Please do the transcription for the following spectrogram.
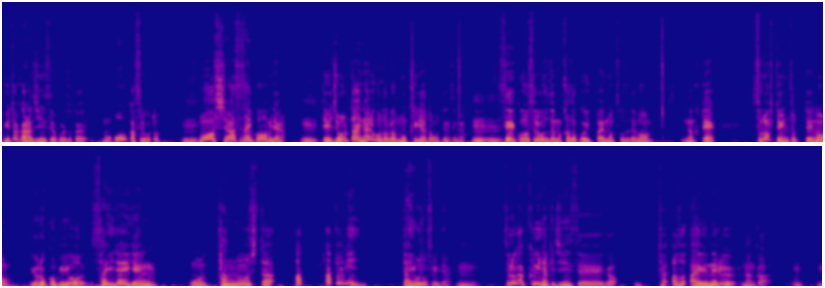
豊かな人生を送るとか、もう謳歌すること、うん。もう幸せ最高みたいな、っうん。ていう状態になることが目的だと思ってるんですよね。うん。うん。成功することでも家族をいっぱい持つことでもなくて、その人にとっての喜びを最大限、もう堪能したあ後に大往生するみたいな。うん。それが悔いなき人生がたあぞ歩める、なんか、うん、う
